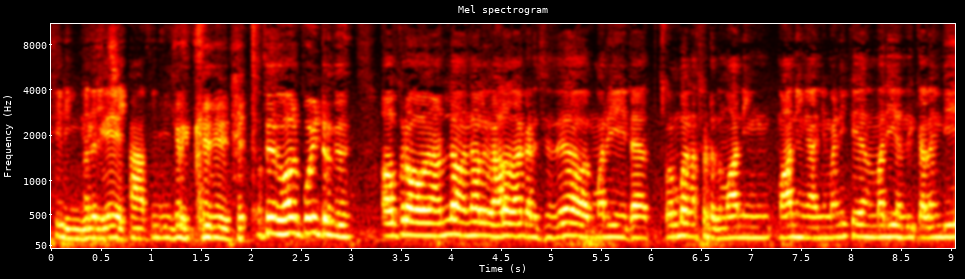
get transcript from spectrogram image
ஃபீலிங் இருக்கு. ஃபீலிங் இருக்கு. இது மாதிரி போயிட்டு இருந்தது. அப்புறம் நல்ல வந்து அவளுக்கு வேலை தான் கிடைச்சது. ஒரு மாதிரி ரொம்ப என்ன சொல்றது மார்னிங் மார்னிங் அஞ்சு மணிக்கு அந்த மாதிரி வந்து கிளம்பி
